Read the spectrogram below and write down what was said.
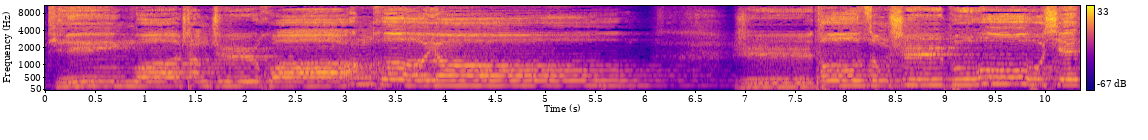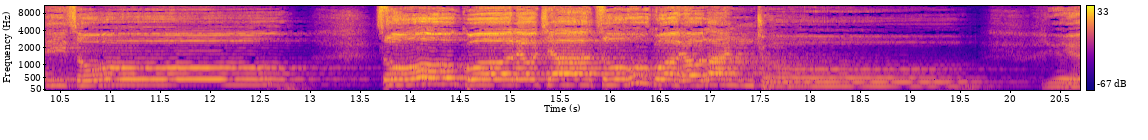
听我唱支黄。的走，走过了家，走过了兰州，月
